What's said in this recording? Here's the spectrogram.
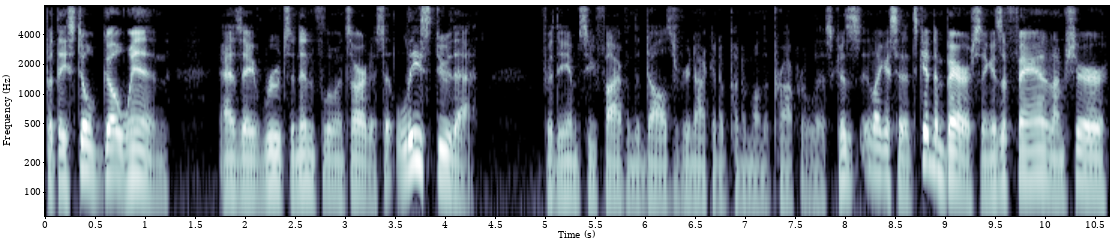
but they still go in as a roots and influence artist. At least do that for the MC5 and the dolls if you're not going to put them on the proper list. Because, like I said, it's getting embarrassing as a fan, and I'm sure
